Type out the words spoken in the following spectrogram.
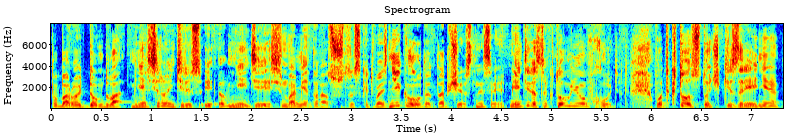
побороть Дом-2. Меня все равно интерес, э, мне интересен момент, раз уж, так сказать, возникло вот этот общественный совет. Мне интересно, кто в него входит. Вот кто с точки зрения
